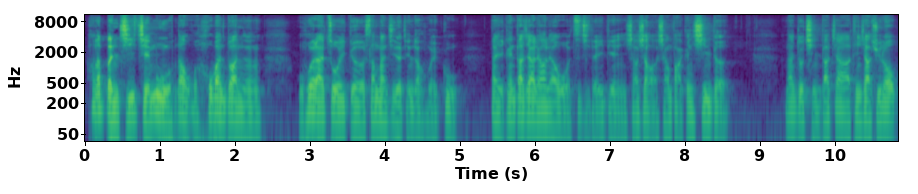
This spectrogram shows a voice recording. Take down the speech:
好，那本集节目，那我后半段呢，我会来做一个上半季的简短回顾。那也跟大家聊聊我自己的一点小小想法跟心得，那就请大家听下去喽。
